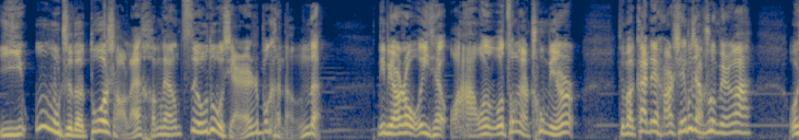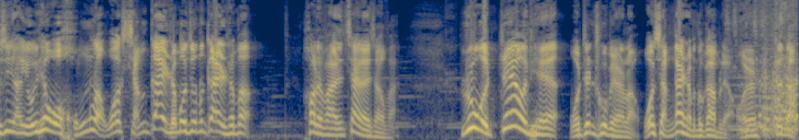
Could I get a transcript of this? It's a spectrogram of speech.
以物质的多少来衡量自由度，显然是不可能的。你比方说，我以前哇，我我总想出名，对吧？干这行谁不想出名啊？我心想，有一天我红了，我想干什么就能干什么。后来发现恰恰相反，如果真有一天我真出名了，我想干什么都干不了。我说真的，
